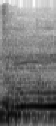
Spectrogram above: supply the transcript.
to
